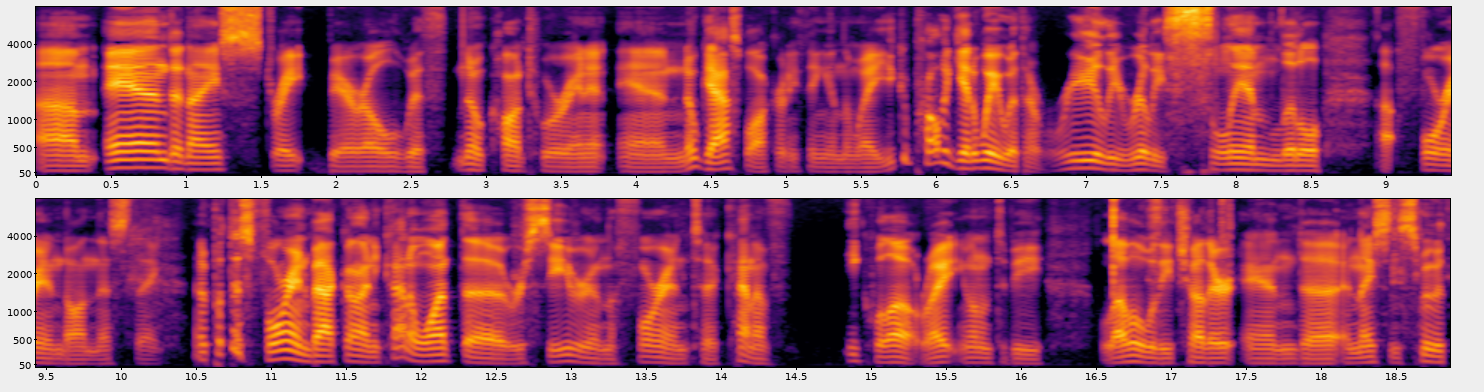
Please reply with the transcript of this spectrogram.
um, and a nice straight barrel with no contour in it and no gas block or anything in the way. You could probably get away with a really, really slim little uh, fore end on this thing. Now, put this fore end back on, you kind of want the receiver and the fore end to kind of equal out, right? You want them to be level with each other and, uh, and nice and smooth.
